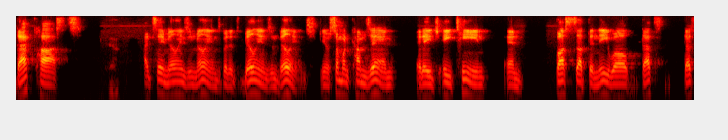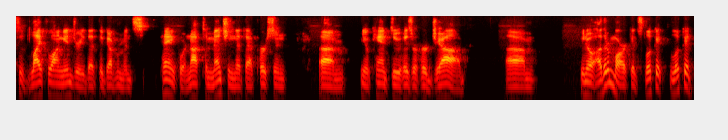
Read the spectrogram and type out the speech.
That costs, yeah. I'd say millions and millions, but it's billions and billions. You know, someone comes in at age 18 and busts up the knee. Well, that's that's a lifelong injury that the government's paying for. Not to mention that that person um, you know can't do his or her job. Um, you know, other markets look at look at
